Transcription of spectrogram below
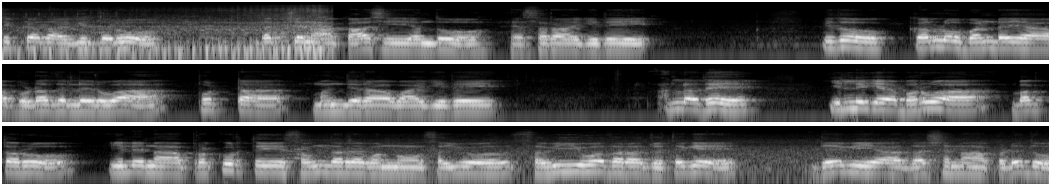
ಚಿಕ್ಕದಾಗಿದ್ದರೂ ದಕ್ಷಿಣ ಕಾಶಿ ಎಂದು ಹೆಸರಾಗಿದೆ. ಇದು ಕಲ್ಲು ಬಂಡೆಯ ಬುಡದಲ್ಲಿರುವ ಪುಟ್ಟ ಮಂದಿರವಾಗಿದೆ. ಅಲ್ಲದೆ ಇಲ್ಲಿಗೆ ಬರುವ ಭಕ್ತರು ಇಲ್ಲಿನ ಪ್ರಕೃತಿ ಸೌಂದರ್ಯವನ್ನು ಸವಿಯುವ ಸವಿಯುವುದರ ಜೊತೆಗೆ ದೇವಿಯ ದರ್ಶನ ಪಡೆದು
